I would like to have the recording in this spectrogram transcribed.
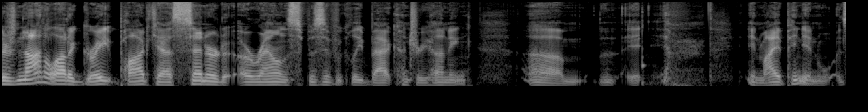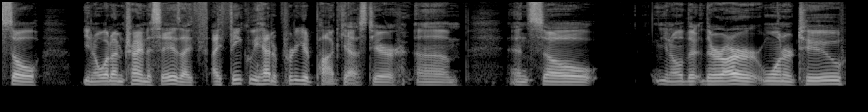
There's not a lot of great podcasts centered around specifically backcountry hunting, um, it, in my opinion. So, you know what I'm trying to say is I th- I think we had a pretty good podcast here, um, and so you know, there, there are one or two.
